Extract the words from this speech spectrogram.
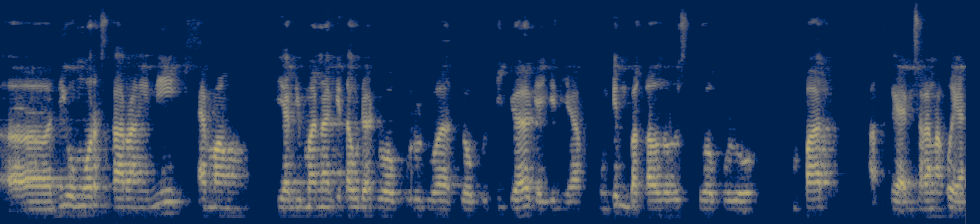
uh, di umur sekarang ini emang yang di mana kita udah 22 23 kayak gini ya mungkin bakal lulus 24 kayak misalkan aku ya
